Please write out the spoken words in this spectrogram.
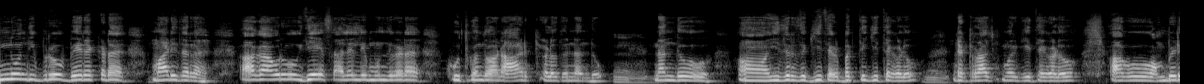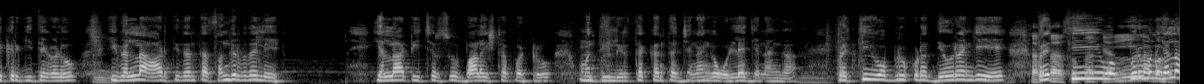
ಇನ್ನೊಂದಿಬ್ಬರು ಬೇರೆ ಕಡೆ ಮಾಡಿದ್ದಾರೆ. ಆಗ ಅವರು ಇದೇ ಶಾಲೆಯಲ್ಲಿ ಮುಂದ್ಗಡೆ ಕೂತ್ಕೊಂಡು ಹಾಡು ಹಾಡು ಕೇಳೋದು ನಂದು. ನಂದು ಇದ್ರದ್ದು ಗೀತೆಗಳು ಭಕ್ತಿ ಗೀತೆಗಳು ಡಾಕ್ಟರ್ ರಾಜ್ಕುಮಾರ್ ಗೀತೆಗಳು ಹಾಗೂ ಅಂಬೇಡ್ಕರ್ ಗೀತೆಗಳು ಇವೆಲ್ಲ ಆಡ್ತಿದ್ದಂಥ ಸಂದರ್ಭದಲ್ಲಿ ಎಲ್ಲ ಟೀಚರ್ಸು ಭಾಳ ಇಷ್ಟಪಟ್ಟರು ಮತ್ತು ಇಲ್ಲಿರ್ತಕ್ಕಂಥ ಜನಾಂಗ ಒಳ್ಳೆಯ ಜನಾಂಗ. ಪ್ರತಿಯೊಬ್ಬರು ಕೂಡ ದೇವ್ರಂಗೆ ಪ್ರತಿಯೊಬ್ಬರು ಮನೆಗೆಲ್ಲ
